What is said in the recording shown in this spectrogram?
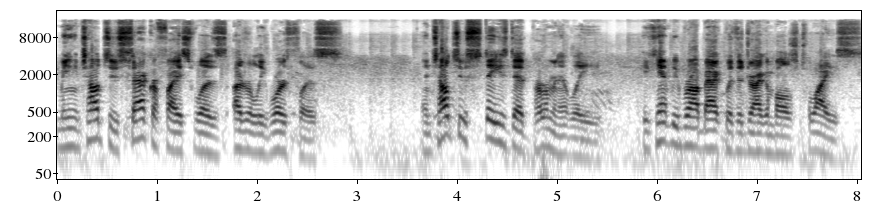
meaning Chaozu's sacrifice was utterly worthless. And Chaozu stays dead permanently. He can't be brought back with the Dragon Balls twice.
